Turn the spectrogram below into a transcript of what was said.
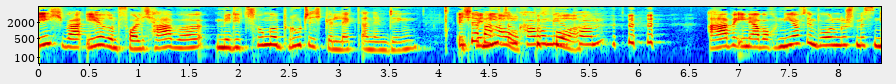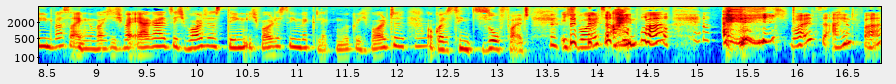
ich war ehrenvoll. Ich habe mir die Zunge blutig geleckt an dem Ding. Ich, Ich bin nie zum auch, Kaugummi bevor. gekommen. habe ihn aber auch nie auf den Boden geschmissen, nie in Wasser eingeweicht. Ich war ehrgeizig, ich wollte das Ding, ich wollte das Ding weglecken, wirklich. Ich wollte, oh Gott, das klingt so falsch. Ich wollte einfach, ich wollte einfach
